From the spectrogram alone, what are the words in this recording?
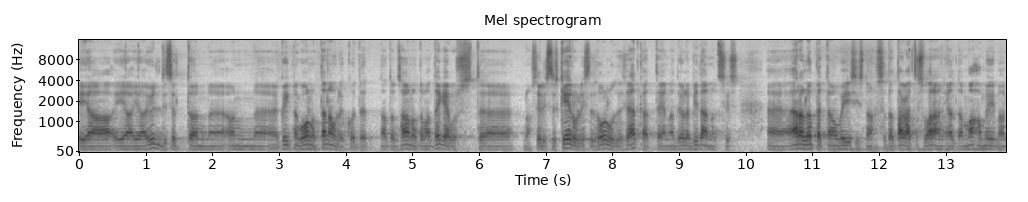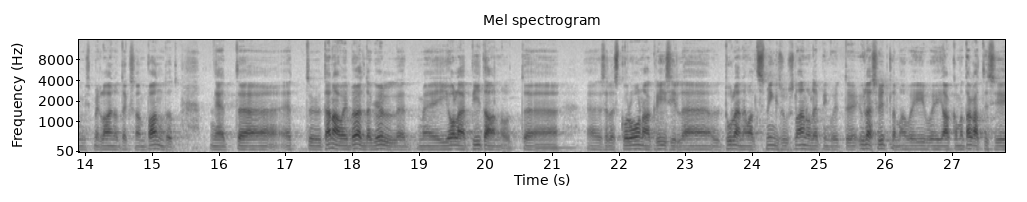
Ja, ja, ja üldiselt on, on kõik nagu olnud tänulikud, et nad on saanud oma tegevust noh, sellistes keerulistes oludes jätkata ja nad ei ole pidanud siis äh, ära lõpetama või siis noh, seda tagatisvara nii-öelda maha müüma, mis meil laenudeks on pandud et, äh, et täna võib öelda küll, et me ei ole pidanud äh, sellest koroonakriisile tulenevalt siis mingisuguseid laenulepinguid üles ütlema või, või hakkama tagatisi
